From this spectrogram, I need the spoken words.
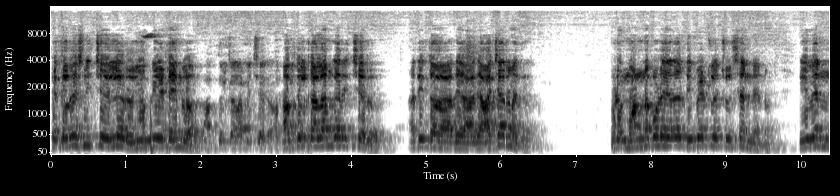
డిక్లరేషన్ ఇచ్చి వెళ్ళారు యూపీఏ టైంలో. అబ్దుల్ కలాం ఇచ్చారు. అబ్దుల్ కలాం. గారు ఇచ్చారు. అది త- అది అది ఆచారం అది. ఇప్పుడు మొన్న కూడా ఏదో డిబేట్లో చూశాను నేను. ఈవెన్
